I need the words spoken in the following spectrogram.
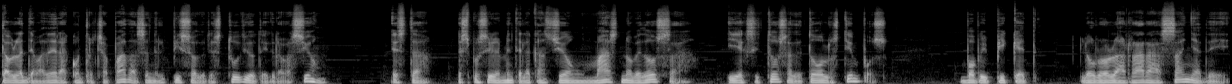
tablas de madera contrachapadas en el piso del estudio de grabación. Esta es posiblemente la canción más novedosa y exitosa de todos los tiempos. Bobby Pickett logró la rara hazaña de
